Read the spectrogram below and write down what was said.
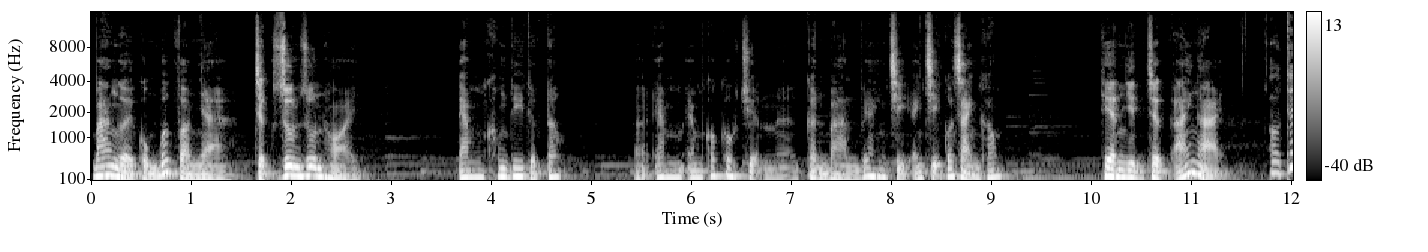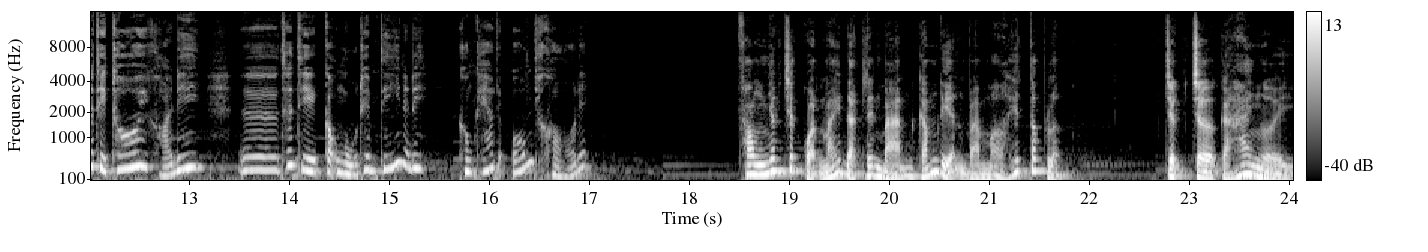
Ba người cùng bước vào nhà, Trực run run hỏi: "Em không đi được đâu. À, em em có câu chuyện cần bàn với anh chị, anh chị có rảnh không?" Hiền nhìn Trực ái ngại: Ờ thế thì thôi, khỏi đi. Ờ, thế thì cậu ngủ thêm tí nữa đi, không khéo thì ốm thì khổ đấy. Phong nhấc chiếc quạt máy đặt lên bàn, cắm điện và mở hết tốc lực. Trực chờ cả hai người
